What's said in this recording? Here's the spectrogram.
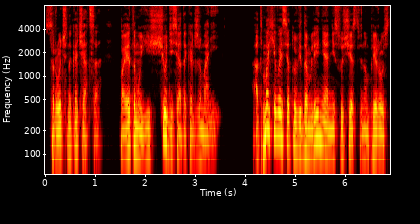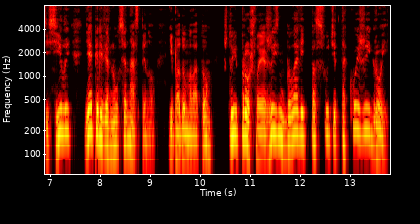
Срочно качаться. Поэтому еще десяток отжиманий. Отмахиваясь от уведомления о несущественном приросте силы, я перевернулся на спину и подумал о том, что и прошлая жизнь была ведь по сути такой же игрой.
